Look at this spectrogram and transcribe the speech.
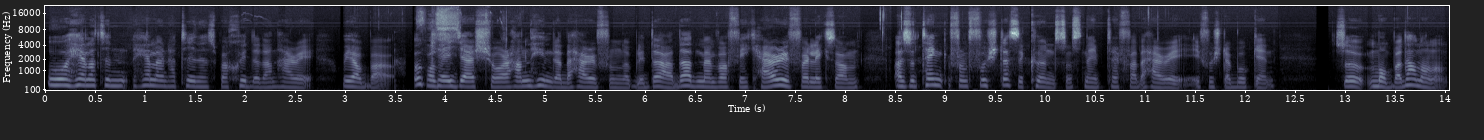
och hela, tiden, hela den här tiden så bara skyddade han Harry. Och jag bara, okej, Fast- yeah sure, han hindrade Harry från att bli dödad, men vad fick Harry för liksom, alltså tänk från första sekund som Snape träffade Harry i första boken, så mobbade han honom.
